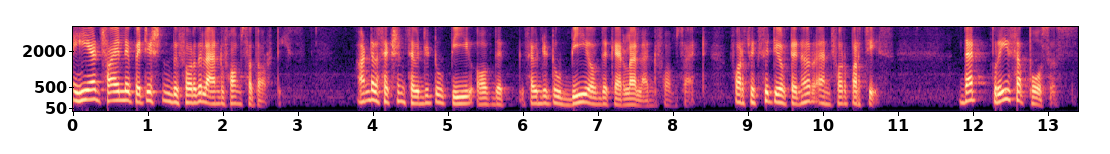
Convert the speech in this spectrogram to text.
he had filed a petition before the land reforms authorities under section 72p of the 72b of the kerala land reforms act for fixity of tenure and for purchase. That presupposes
